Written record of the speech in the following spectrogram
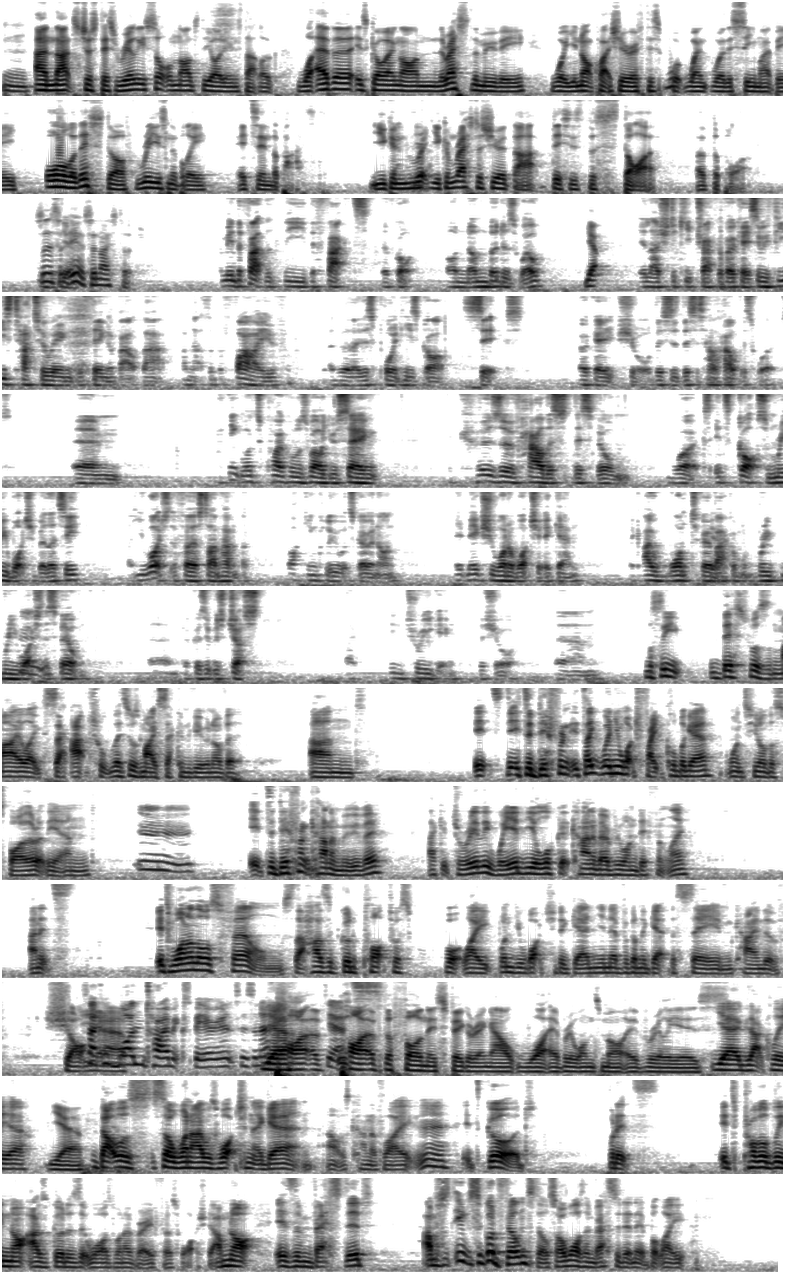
Hmm. And that's just this really subtle nod to the audience that look, whatever is going on in the rest of the movie, where you're not quite sure if this when, where this scene might be, all of this stuff, reasonably, it's in the past. You can re- you can rest assured that this is the start of the plot. So it's, yeah. it's a nice touch. I mean, the fact that the the facts have got are numbered as well. Yep. It allows you to keep track of okay, so if he's tattooing the thing about that, and that's number five, and then at this point he's got six. Okay, sure. This is this is how how this works. Um, I think what's quite cool as well. You were saying because of how this this film works, it's got some rewatchability. Like, you watch it the first time, haven't a fucking clue what's going on. It makes you want to watch it again. Like I want to go back and re- rewatch this film um, because it was just like intriguing for sure. Um, Well, see, this was my like sec- actual. This was my second viewing of it, and it's it's a different. It's like when you watch Fight Club again. Once you know the spoiler at the end, mm. it's a different kind of movie. Like it's really weird. You look at kind of everyone differently, and it's it's one of those films that has a good plot twist, but like when you watch it again, you're never gonna get the same kind of shock. It's like Yeah. a one-time experience, isn't it? Yeah. Part of Yeah. part of the fun is figuring out what everyone's motive really is. yeah, exactly. Yeah. Yeah. that was so when I was watching it again, I was kind of like, eh, it's good, but it's it's probably not as good as it was when I very first watched it. I'm not as invested. I'm it's a good film still, so I was invested in it, but like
